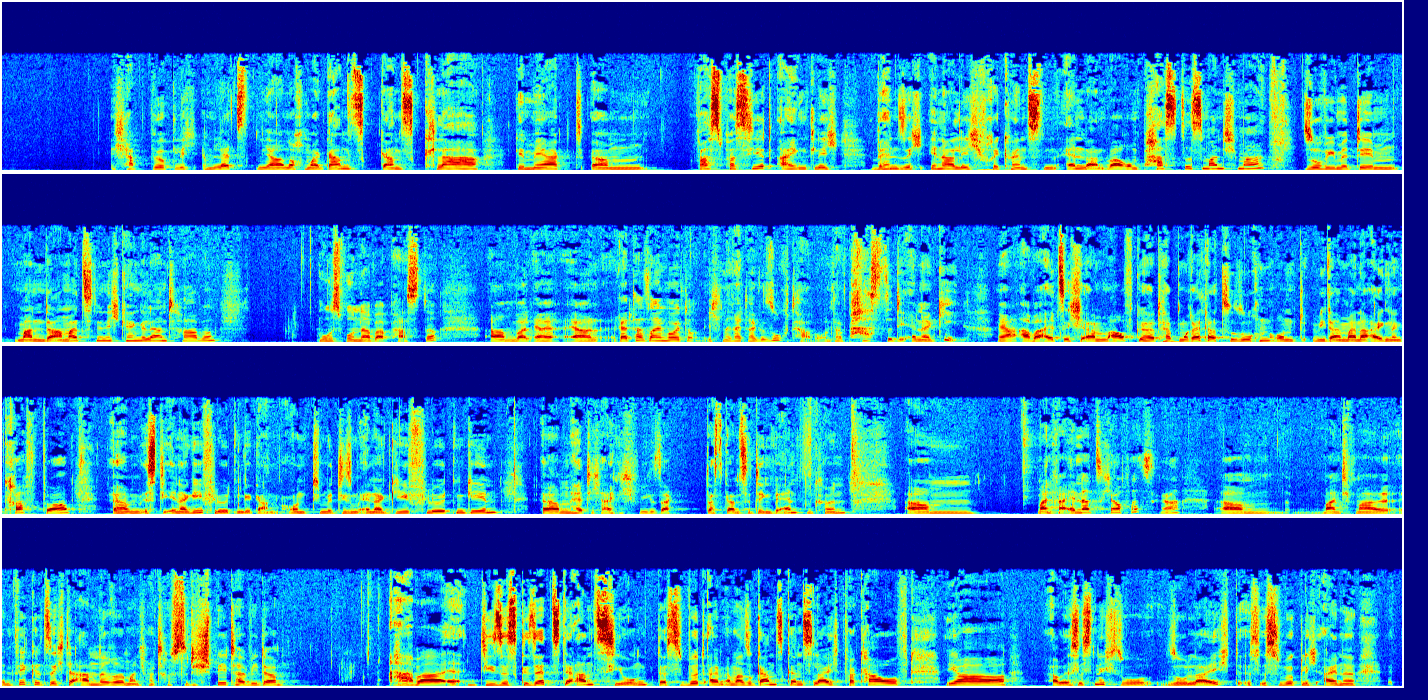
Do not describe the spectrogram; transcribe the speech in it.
ich habe wirklich im letzten Jahr noch mal ganz, ganz klar gemerkt, ähm, was passiert eigentlich, wenn sich innerlich Frequenzen ändern? Warum passt es manchmal, so wie mit dem Mann damals, den ich kennengelernt habe, wo es wunderbar passte? Ähm, weil er, er Retter sein wollte und ich einen Retter gesucht habe. Und da passte die Energie. Ja, aber als ich ähm, aufgehört habe, einen Retter zu suchen und wieder in meiner eigenen Kraft war, ähm, ist die Energie flöten gegangen. Und mit diesem Energieflöten gehen ähm, hätte ich eigentlich, wie gesagt, das ganze Ding beenden können. Ähm, manchmal ändert sich auch was, ja. Ähm, manchmal entwickelt sich der andere, manchmal triffst du dich später wieder. Aber äh, dieses Gesetz der Anziehung, das wird einem immer so ganz, ganz leicht verkauft. Ja, aber es ist nicht so, so leicht. Es ist wirklich eine,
